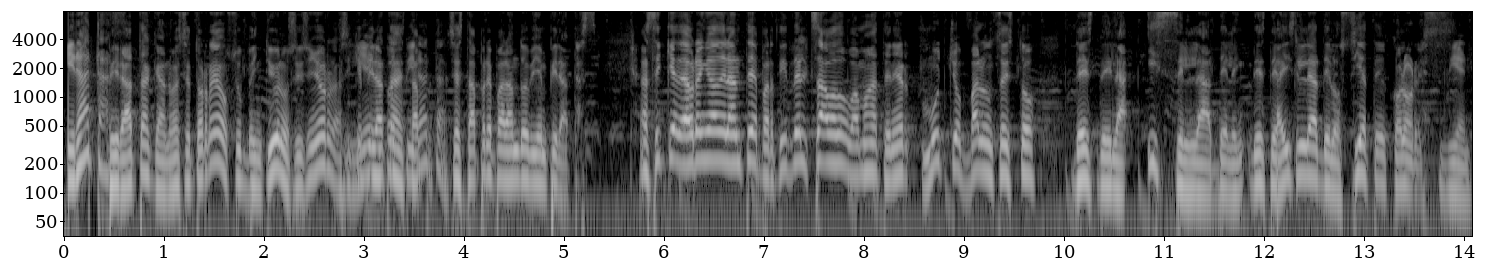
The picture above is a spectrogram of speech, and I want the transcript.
Piratas. Pirata ganó ese torneo, sub-21, sí señor. Así que Bien, Piratas, pues, está- se está preparando bien Piratas. Así que de ahora en adelante, a partir del sábado, vamos a tener mucho baloncesto desde la isla de, la- desde la isla de los siete colores. Bien.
